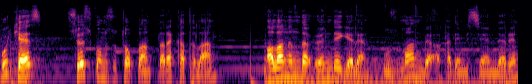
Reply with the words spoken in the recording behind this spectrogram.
Bu kez söz konusu toplantılara katılan, alanında önde gelen uzman ve akademisyenlerin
